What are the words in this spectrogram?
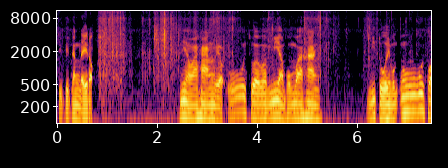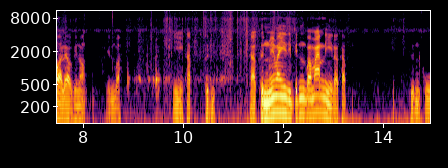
สิเป็นจังไดดอก เนี่ยว่าห่างแล้วโอ้ยช่วยว่าเมียผมว่าห่าง มีตัวให้เบิ่งโอ้ยพอแล้วพี่น้องเห็นบ่นี่ครับขึ้นถ้าขึ้นไม่ไม่สิเป็นประมาณนี้แหละครับ ขึ้นคู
